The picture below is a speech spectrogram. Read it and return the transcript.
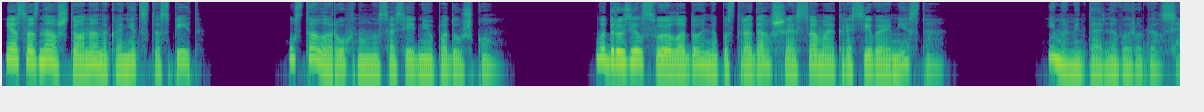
и, осознал, что она наконец-то спит, устало рухнул на соседнюю подушку водрузил свою ладонь на пострадавшее самое красивое место и моментально вырубился.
